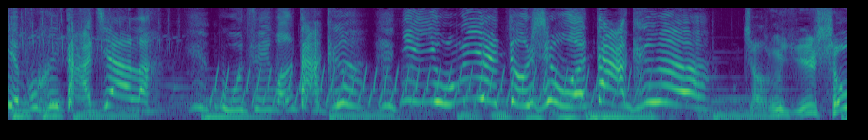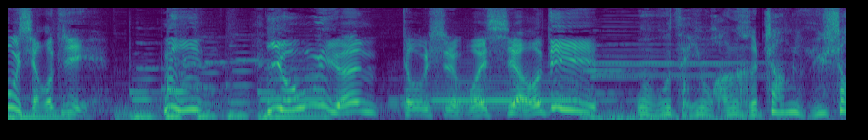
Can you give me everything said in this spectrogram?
也不会打架了。乌贼王大哥，你永远都是我大哥。章鱼烧小弟，你永远都是我小弟。乌贼王和章鱼烧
